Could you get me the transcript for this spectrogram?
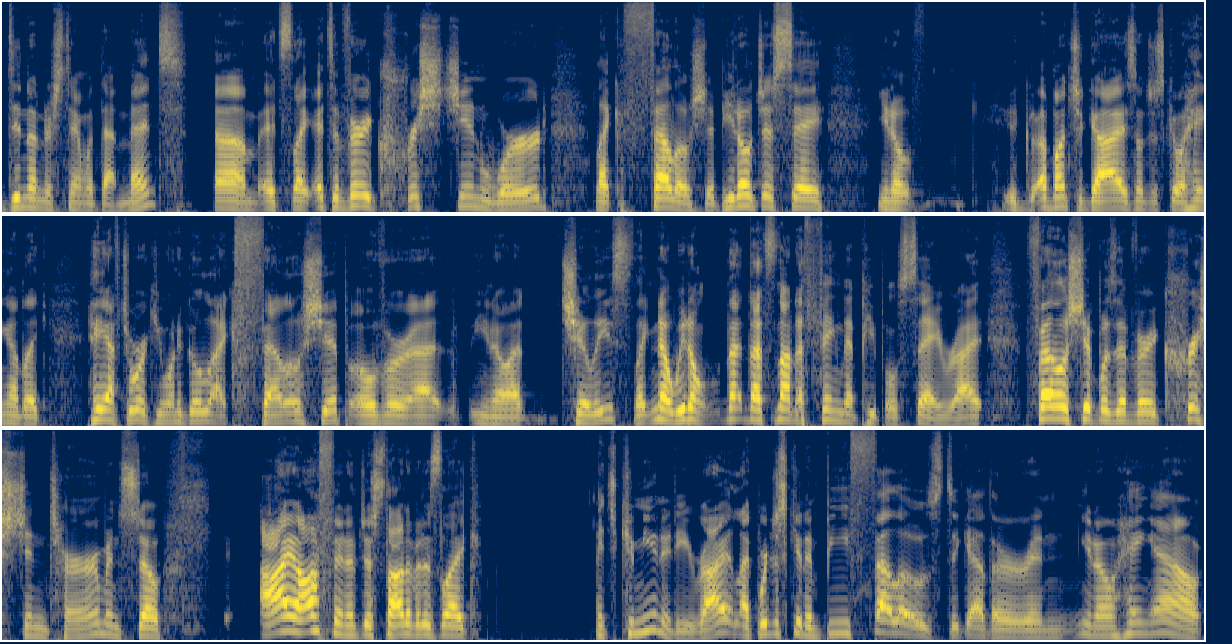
didn't understand what that meant. Um, it's like it's a very Christian word, like fellowship. You don't just say, you know, a bunch of guys don't just go hang out like, hey, after work, you want to go like fellowship over at you know at Chili's? Like, no, we don't. That, that's not a thing that people say, right? Fellowship was a very Christian term, and so I often have just thought of it as like it's community, right? Like we're just going to be fellows together and, you know, hang out.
